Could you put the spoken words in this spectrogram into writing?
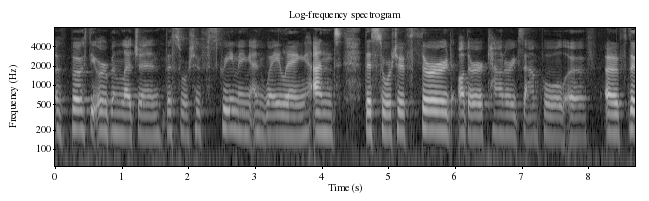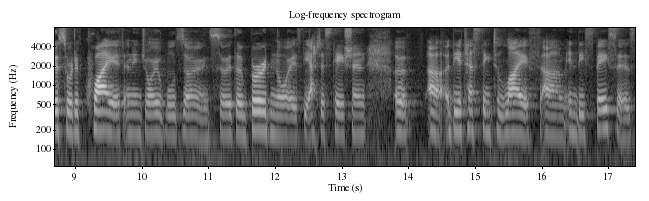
of both the urban legend, the sort of screaming and wailing, and this sort of third other counterexample of, of the sort of quiet and enjoyable zones. So the bird noise, the attestation of uh, the attesting to life um, in these spaces.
